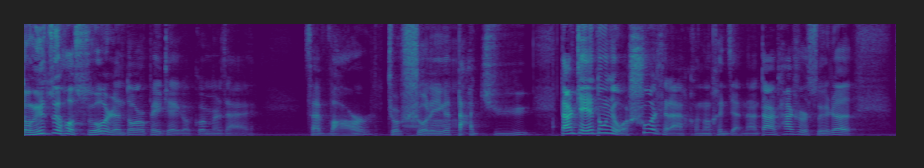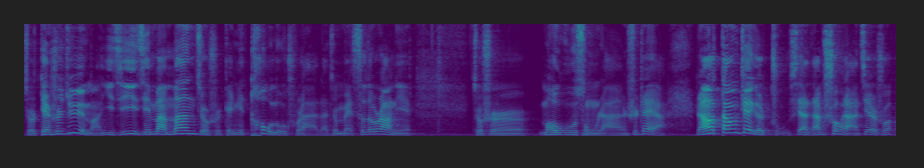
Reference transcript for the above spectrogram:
等于最后所有人都是被这个哥们儿在在玩儿，就设了一个大局。当然这些东西我说起来可能很简单，但是它是随着就是电视剧嘛，一集一集慢慢就是给你透露出来的，就每次都让你就是毛骨悚然，是这样。然后当这个主线，咱们说回来，接着说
